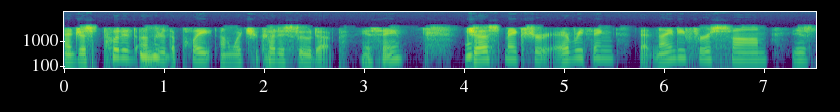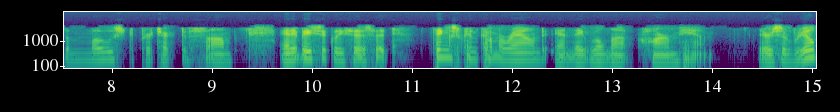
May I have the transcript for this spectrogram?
and just put it under the plate on which you cut his food up. You see? Just make sure everything, that 91st Psalm is the most protective Psalm. And it basically says that things can come around and they will not harm him. There's a real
